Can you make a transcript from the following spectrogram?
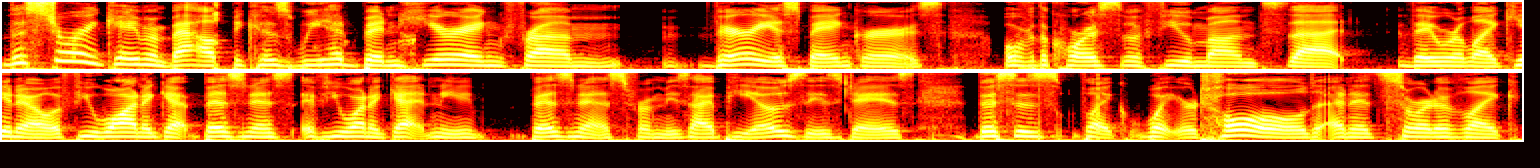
This story came about because we had been hearing from various bankers over the course of a few months that they were like, you know, if you want to get business, if you want to get any business from these IPOs these days, this is like what you're told. And it's sort of like,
